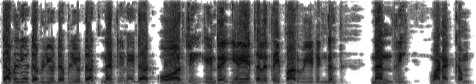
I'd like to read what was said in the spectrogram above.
டபிள்யூ டபிள்யூ டபிள்யூ டாட் நட்டினை டாட் ஓஆர்ஜி என்ற இணையதளத்தை பார்வையிடுங்கள். நன்றி வணக்கம்.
